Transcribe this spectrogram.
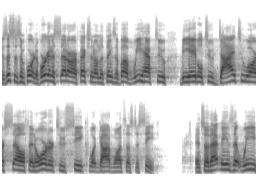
Because this is important. If we're going to set our affection on the things above, we have to be able to die to ourself in order to seek what God wants us to seek. And so that means that we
